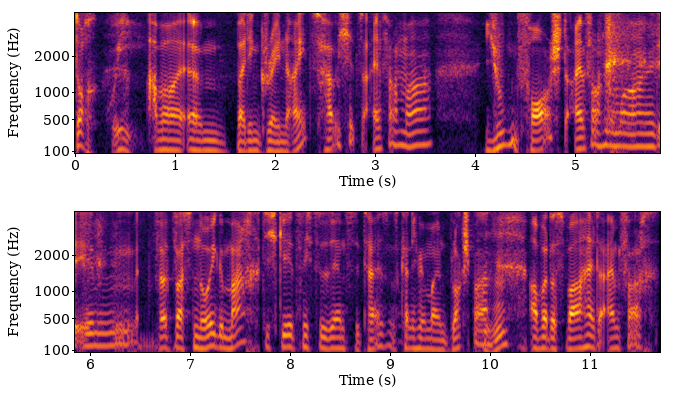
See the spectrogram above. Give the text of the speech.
Doch, Hui. aber ähm, bei den Grey Knights habe ich jetzt einfach mal Jugend forscht, einfach nur mal halt eben was neu gemacht. Ich gehe jetzt nicht zu sehr ins Detail, sonst kann ich mir meinen Blog sparen. Mhm. Aber das war halt einfach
